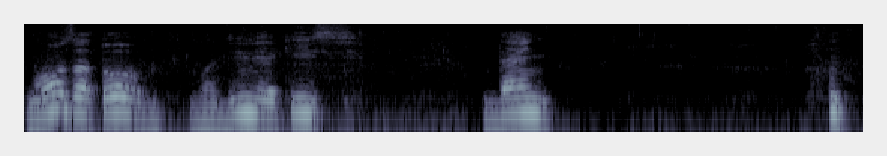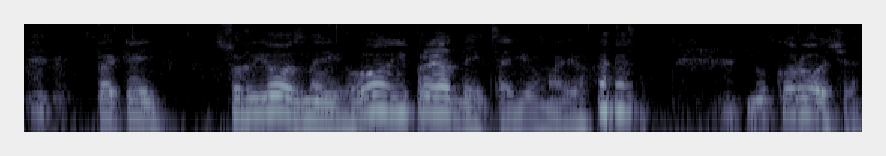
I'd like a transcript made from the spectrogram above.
Ну зато в один якийсь день такий серйозний, о, і пригодиться, йо-моє. Ну, коротше.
